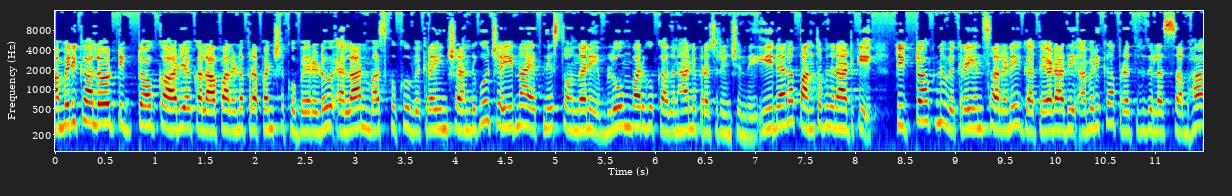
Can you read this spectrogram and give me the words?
అమెరికాలో టిక్ టాక్ కార్యకలాపాలను ప్రపంచ కుబేరుడు ఎలాన్ మస్క్కు విక్రయించేందుకు చైనా యత్నిస్తోందని బ్లూంబర్గ్ కథనాన్ని ప్రచురించింది. ఈ నెల పంతొమ్మిది నాటికి టిక్ టాక్ను విక్రయించాలని గతేడాది అమెరికా ప్రతినిధుల సభ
